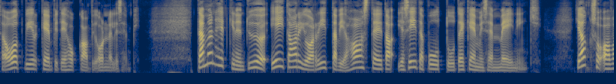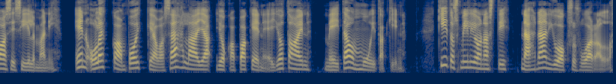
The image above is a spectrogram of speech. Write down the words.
Sä oot virkeämpi, tehokkaampi, onnellisempi. Tämänhetkinen työ ei tarjoa riittäviä haasteita ja siitä puuttuu tekemisen meininki. Jakso avasi silmäni. En olekaan poikkeava sählääjä, joka pakenee jotain, meitä on muitakin. Kiitos miljoonasti, nähdään juoksusuoralla.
